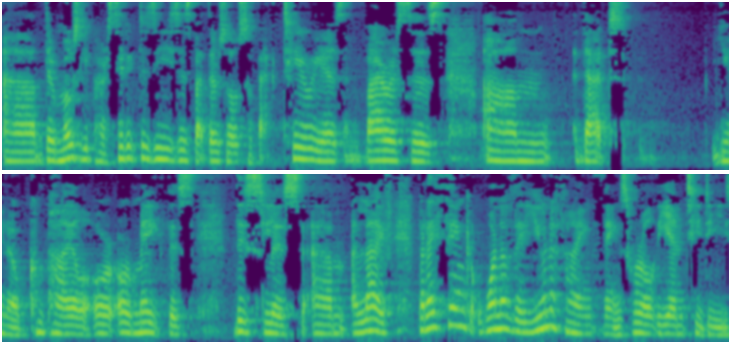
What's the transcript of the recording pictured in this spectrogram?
Uh, they're mostly parasitic diseases, but there's also bacteria and viruses um, that you know compile or, or make this this list um, alive. But I think one of the unifying things for all the NTDs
